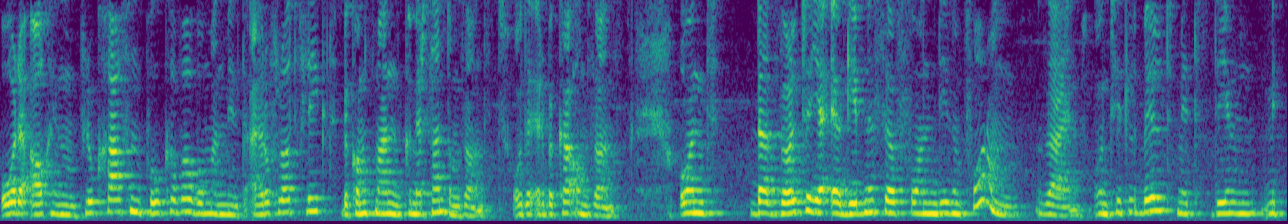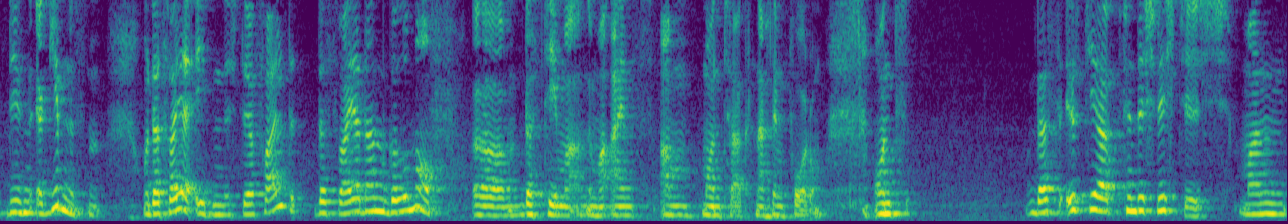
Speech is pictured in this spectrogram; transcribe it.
oder auch im Flughafen Pulkovo, wo man mit Aeroflot fliegt, bekommt man Kommersant umsonst oder RBK umsonst. Und das sollte ja Ergebnisse von diesem Forum sein und Titelbild mit, dem, mit diesen Ergebnissen. Und das war ja eben nicht der Fall. Das war ja dann Golunov äh, das Thema Nummer eins am Montag nach dem Forum. Und das ist ja, finde ich, wichtig. Man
